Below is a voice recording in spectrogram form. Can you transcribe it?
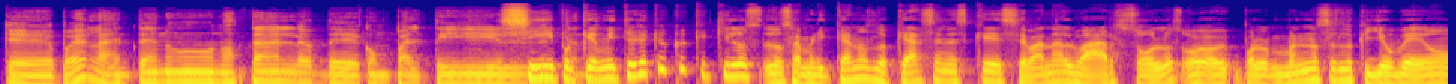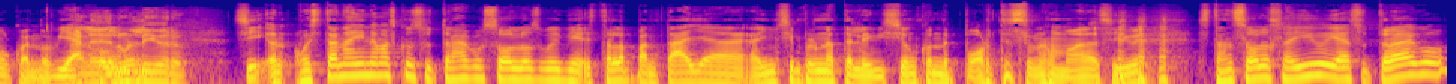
que pues la gente no, no está en lo de compartir. Sí, porque mi teoría creo que aquí los, los americanos lo que hacen es que se van al bar solos, o, o por lo menos es lo que yo veo cuando A viajo. leer un libro. Sí, o- están ahí nada más con su trago solos, güey. Está la pantalla, hay siempre una televisión con deportes, una mamada así, güey. Están solos ahí, güey, a su trago.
